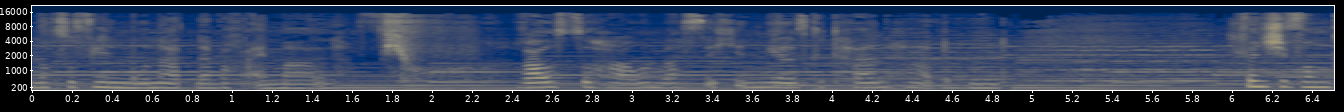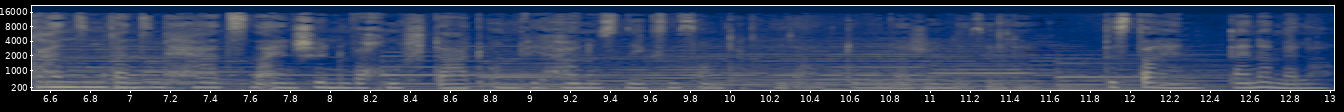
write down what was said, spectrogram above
Nach so vielen Monaten einfach einmal rauszuhauen, was sich in mir alles getan hat. Und ich wünsche von ganzem, ganzem Herzen einen schönen Wochenstart und wir hören uns nächsten Sonntag wieder. Du wunderschöne Seele. Bis dahin, deiner Mella.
